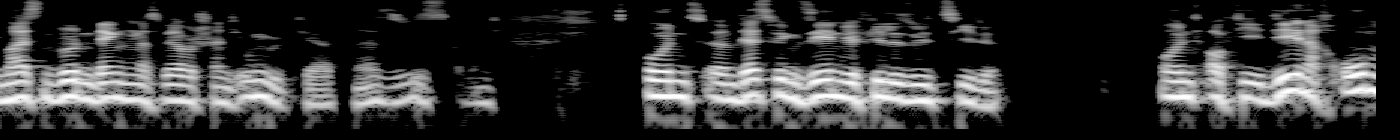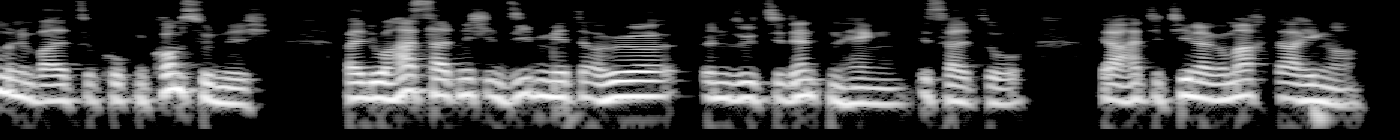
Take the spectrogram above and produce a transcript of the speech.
Die meisten würden denken, das wäre wahrscheinlich umgekehrt. Ne? So ist aber nicht. Und ähm, deswegen sehen wir viele Suizide. Und auf die Idee, nach oben in den Wald zu gucken, kommst du nicht. Weil du hast halt nicht in sieben Meter Höhe einen Suizidenten hängen. Ist halt so. Ja, hat die Tina gemacht, da hing er.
